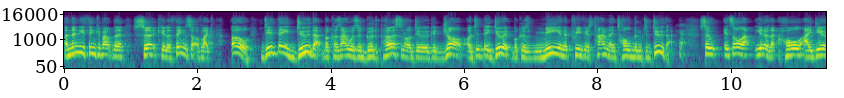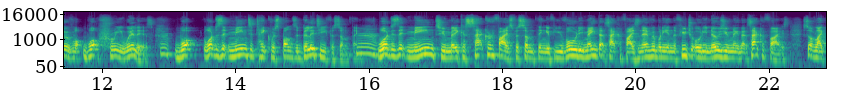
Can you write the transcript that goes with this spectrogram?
And then you think about the circular thing, sort of like, oh, did they do that because I was a good person or do a good job? Or did they do it because me in a previous timeline told them to do that? Yeah. So it's all that, you know, that whole idea of what, what free will is. Mm. What, what does it mean to take responsibility for something? Mm. What does it mean to make a sacrifice for something if you've already made that sacrifice and everybody in the future already knows you've made that sacrifice? Sort of like,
